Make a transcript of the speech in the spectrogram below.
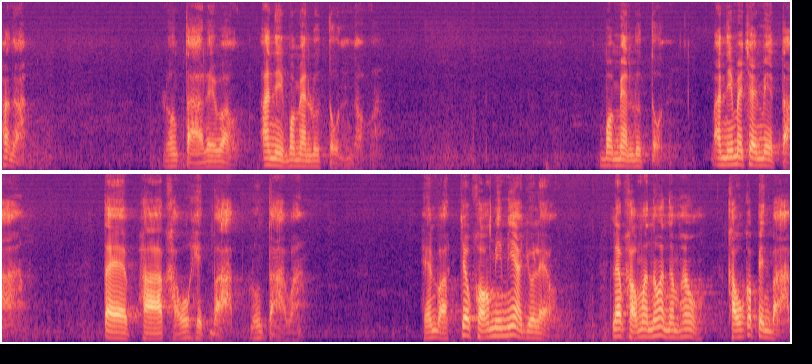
พันว่าหลวงตาเลยว่า อันนี้บ่แมนรู้ตนดอกบ่แมนรู้ตน อันนี้ไม่ใช่เมตตา แต่พาเขาเหตุบาปหลวงตาว่า เห็นบ่เจ้าของมีเมียอยู่แล้ว แล้วเขามานอนน้ำเฮาเขาก็เป็นบาป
